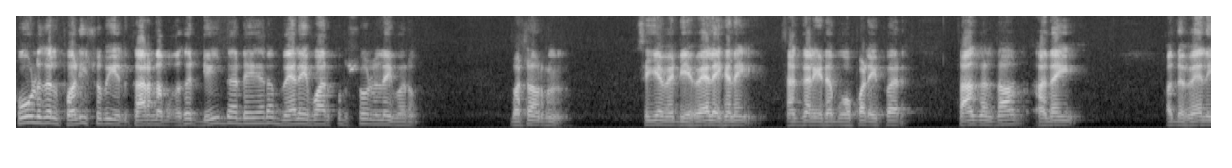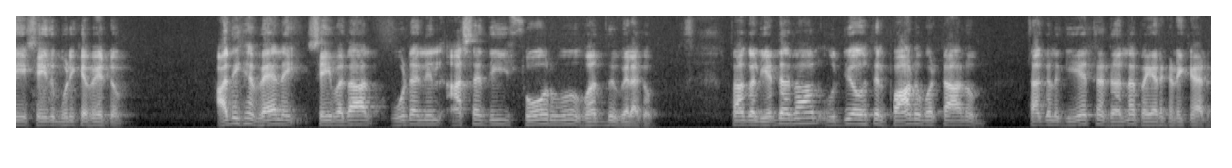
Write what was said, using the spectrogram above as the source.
கூடுதல் பணி சுமையின் காரணமாக நீண்ட நேரம் வேலை பார்க்கும் சூழ்நிலை வரும். மற்றவர்கள் செய்ய வேண்டிய வேலைகளை தங்களிடம் ஒப்படைப்பர். தாங்கள் தான் அதை அந்த வேலையை செய்து முடிக்க வேண்டும். அதிக வேலை செய்வதால் உடலில் அசதி சோர்வு வந்து விலகும். தாங்கள் என்னதான் உத்தியோகத்தில் பாடுபட்டாலும் தங்களுக்கு ஏற்ற நல்ல பெயர் கிடைக்காது.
